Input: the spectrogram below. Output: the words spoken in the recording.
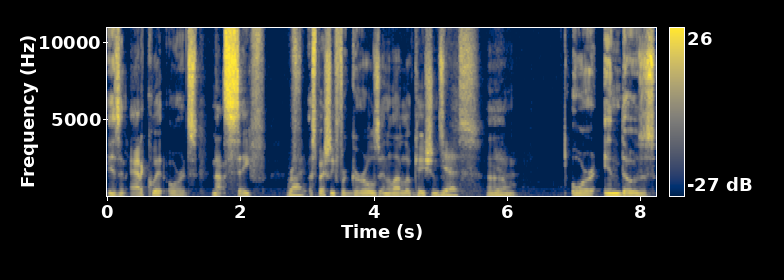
isn't adequate or it's not safe, Right. especially for girls in a lot of locations. Yes. Um, yeah. Or in those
